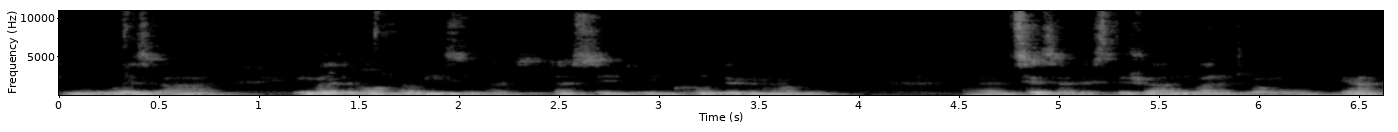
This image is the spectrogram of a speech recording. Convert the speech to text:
in den USA immer darauf verwiesen hat, das sind im Grunde genommen äh, cäsaristische Anwandlungen. Ja?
